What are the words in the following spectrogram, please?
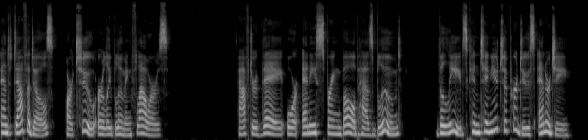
and daffodils are two early blooming flowers. After they or any spring bulb has bloomed, the leaves continue to produce energy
